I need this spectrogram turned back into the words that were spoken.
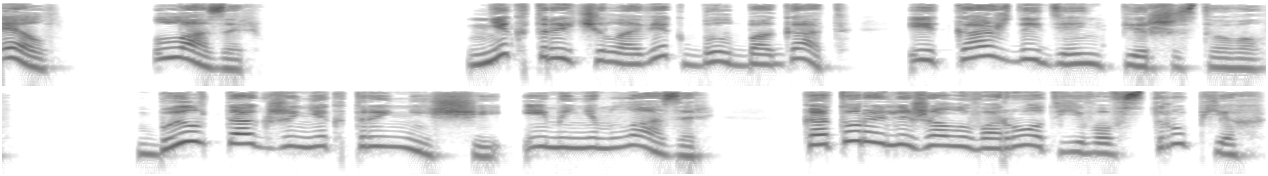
Л. Лазарь. Некоторый человек был богат и каждый день пиршествовал. Был также некоторый нищий именем Лазарь, который лежал у ворот его в струпьях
